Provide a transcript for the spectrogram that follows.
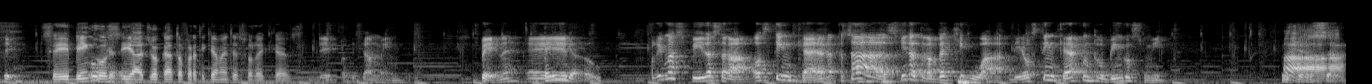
Sì, sì Bingo okay. sì, ha giocato praticamente solo ai Cavs. Sì, praticamente. Bene. E prima sfida sarà Austin Kerr, sarà sfida tra vecchi guardi, Austin Kerr contro Bingo Smith. Ah,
